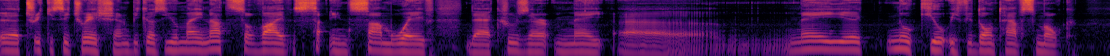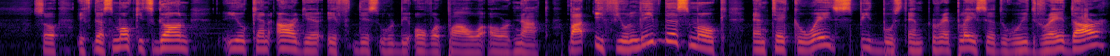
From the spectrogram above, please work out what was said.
uh, tricky situation because you may not survive in some wave. The cruiser may uh, may uh, nuke you if you don't have smoke. So if the smoke is gone you can argue if this will be overpower or not. But if you leave the smoke and take away speed boost and replace it with radar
